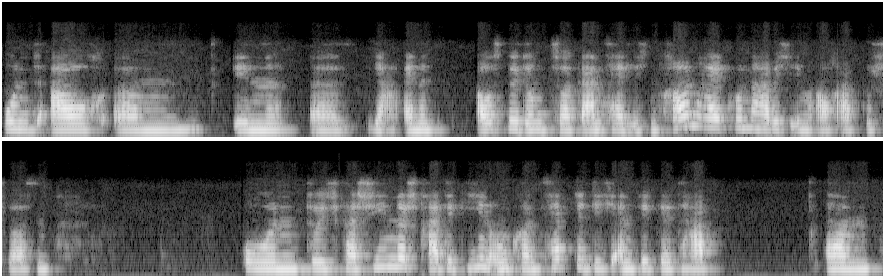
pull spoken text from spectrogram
und auch ähm, in äh, ja, eine Ausbildung zur ganzheitlichen Frauenheilkunde habe ich eben auch abgeschlossen. Und durch verschiedene Strategien und Konzepte, die ich entwickelt habe, ähm,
